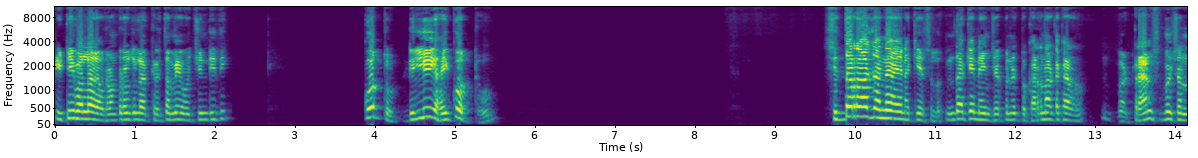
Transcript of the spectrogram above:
ఇటీవల రెండు రోజుల క్రితమే వచ్చింది ఇది. కోర్టు ఢిల్లీ హైకోర్టు సిద్ధరాజ్ అనే ఆయన కేసులో ఇందాకే నేను చెప్పినట్టు Karnataka transmission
